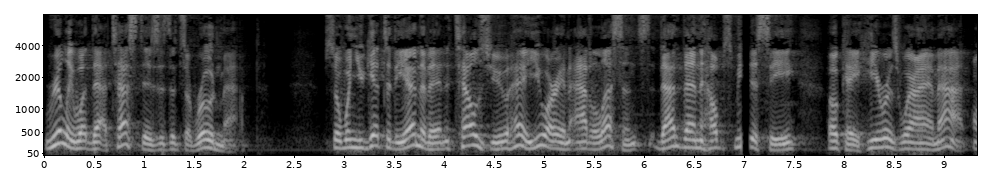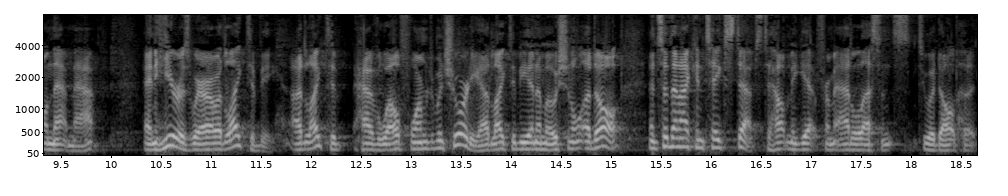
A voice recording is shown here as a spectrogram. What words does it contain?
Really, what that test is, is it's a roadmap. So when you get to the end of it and it tells you, hey, you are in adolescence, that then helps me to see, okay, here is where I am at on that map, and here is where I would like to be. I'd like to have well formed maturity. I'd like to be an emotional adult. And so then I can take steps to help me get from adolescence to adulthood.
